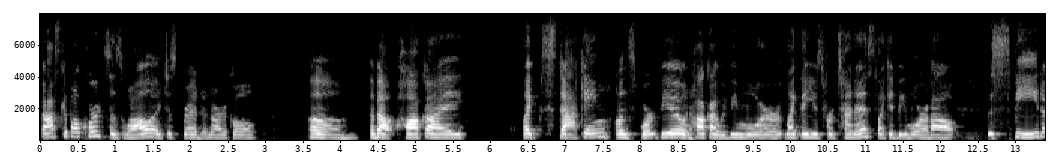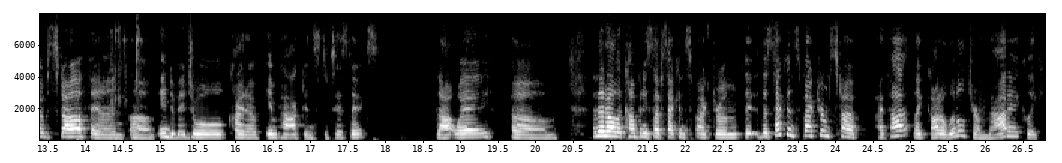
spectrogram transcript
basketball courts as well. I just read an article um, about Hawkeye like stacking on SportVU and Hawkeye would be more like they use for tennis, like it'd be more about the speed of stuff and um, individual kind of impact and statistics that way. Um, and then all the company stuff, Second Spectrum. The, the Second Spectrum stuff, I thought like got a little dramatic. Like,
